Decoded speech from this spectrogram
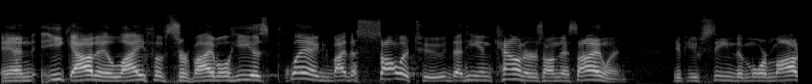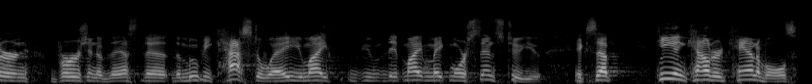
and eke out a life of survival, he is plagued by the solitude that he encounters on this island. If you've seen the more modern version of this, the, the movie Castaway, you might, you, it might make more sense to you. Except he encountered cannibals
